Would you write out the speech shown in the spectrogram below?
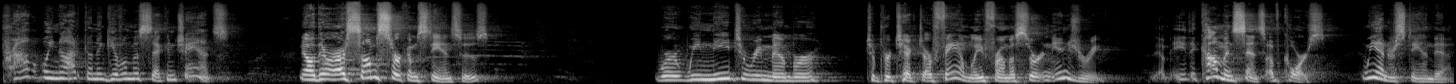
probably not going to give them a second chance. Now, there are some circumstances where we need to remember to protect our family from a certain injury. I mean, common sense, of course. We understand that.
